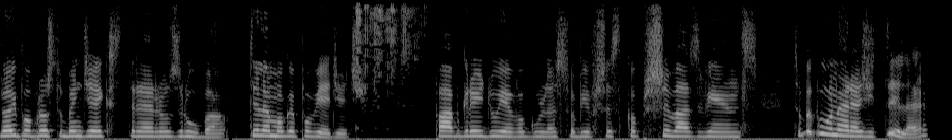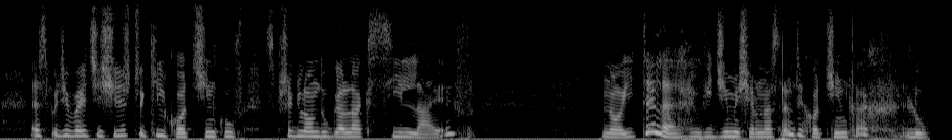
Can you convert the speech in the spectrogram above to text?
no i po prostu będzie ekstra rozruba. Tyle mogę powiedzieć. Poupgrade'uję w ogóle sobie wszystko przy was, więc to by było na razie tyle. E, Spodziewajcie się jeszcze kilku odcinków z przeglądu Galaxy Live. No i tyle. Widzimy się w następnych odcinkach lub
